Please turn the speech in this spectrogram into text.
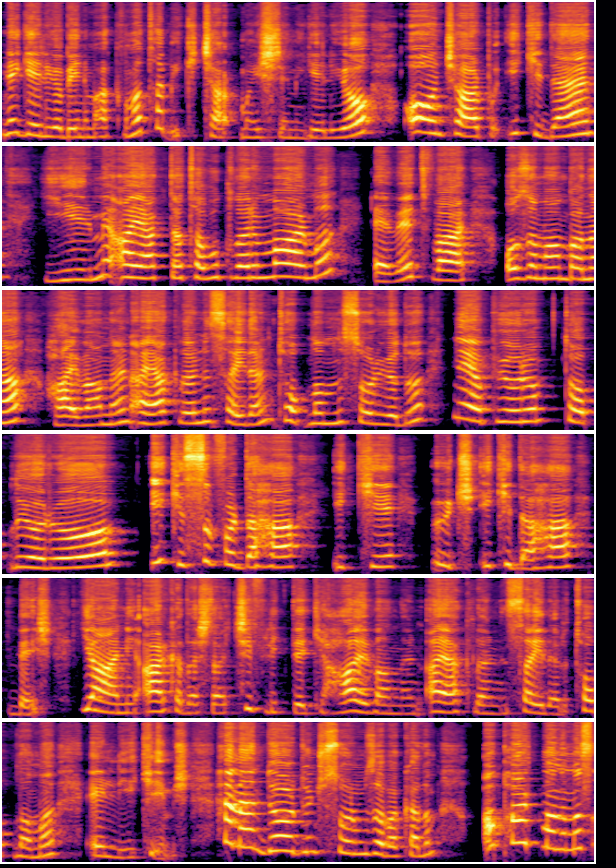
ne geliyor benim aklıma? Tabii ki çarpma işlemi geliyor. 10 çarpı 2'den 20 ayakta tavuklarım var mı? Evet var. O zaman bana hayvanların ayaklarının sayılarının toplamını soruyordu. Ne yapıyorum? Topluyorum. 2 0 daha 2 3 2 daha 5. Yani arkadaşlar çiftlikteki hayvanların ayaklarının sayıları toplamı 52'ymiş. Hemen dördüncü sorumuza bakalım. Apartmanımız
